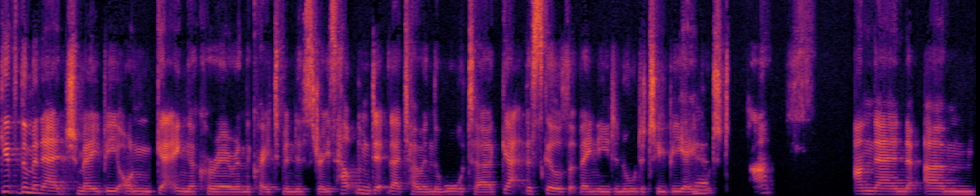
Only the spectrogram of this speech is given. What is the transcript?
give them an edge maybe on getting a career in the creative industries, help them dip their toe in the water, get the skills that they need in order to be able yeah. to do that. And then um,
